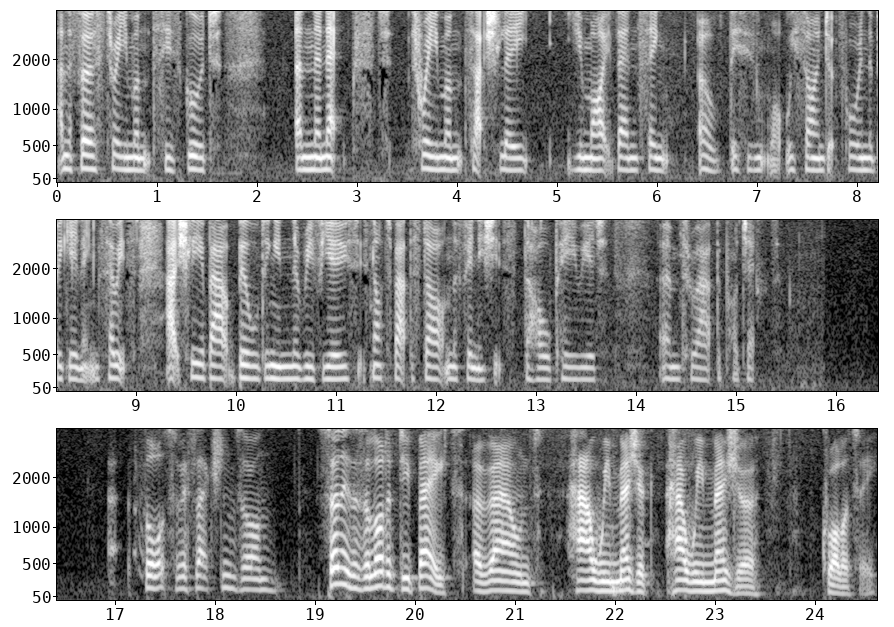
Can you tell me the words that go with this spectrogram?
and the first three months is good, and the next three months actually you might then think, oh, this isn't what we signed up for in the beginning. So it's actually about building in the review. So it's not about the start and the finish, it's the whole period um, throughout the project. Thoughts or reflections on? Certainly, there's a lot of debate around how we measure how we measure quality,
